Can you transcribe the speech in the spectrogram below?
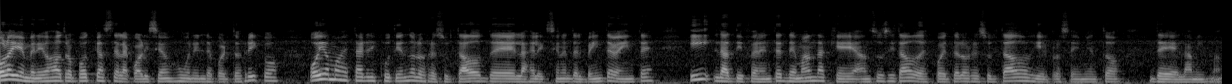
Hola y bienvenidos a otro podcast de la Coalición Juvenil de Puerto Rico. Hoy vamos a estar discutiendo los resultados de las elecciones del 2020 y las diferentes demandas que han suscitado después de los resultados y el procedimiento de la misma.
